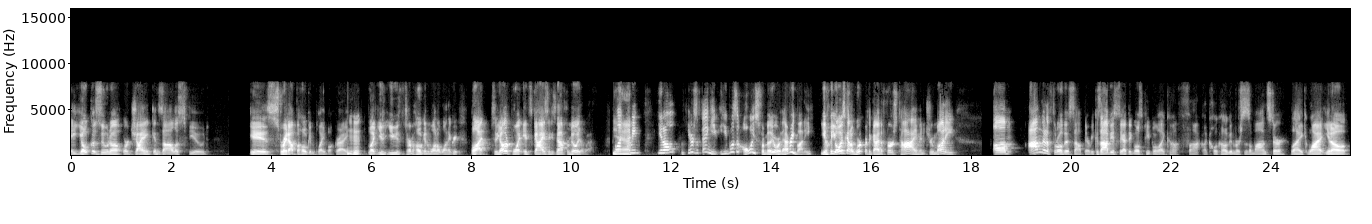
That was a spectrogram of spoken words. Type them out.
a Yokozuna or Giant Gonzalez feud is straight out the Hogan playbook, right? Mm-hmm. Like you, you use the term Hogan 101, I agree. But to the other point, it's guys that he's not familiar with. Yeah. But I mean, you know, here's the thing. He, he wasn't always familiar with everybody. You know, you always got to work with the guy the first time in True Money. Um, I'm gonna throw this out there because obviously I think most people are like, oh fuck, like Hulk Hogan versus a monster. Like, why, you know,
